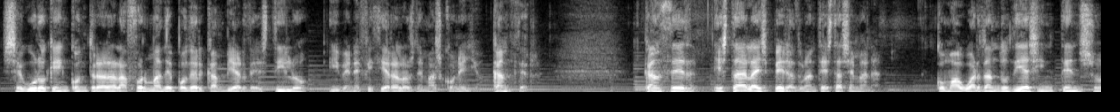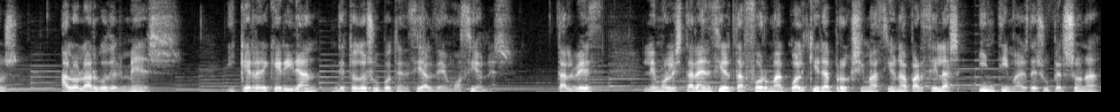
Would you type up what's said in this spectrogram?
seguro que encontrará la forma de poder cambiar de estilo y beneficiar a los demás con ello. Cáncer. Cáncer está a la espera durante esta semana, como aguardando días intensos a lo largo del mes y que requerirán de todo su potencial de emociones. Tal vez le molestará en cierta forma cualquier aproximación a parcelas íntimas de su persona,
